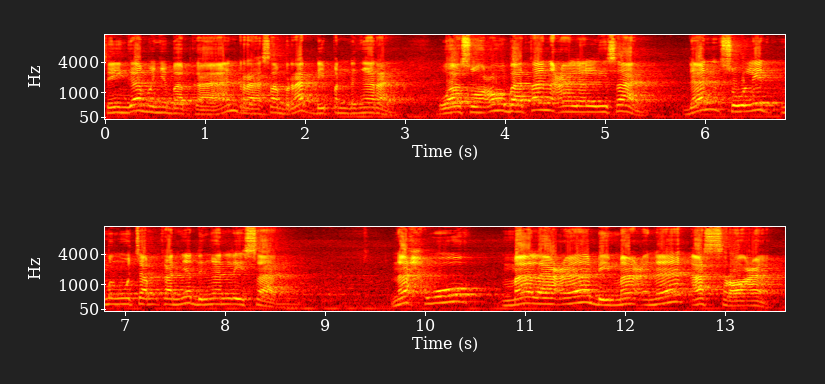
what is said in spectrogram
sehingga menyebabkan rasa berat di pendengaran. Wa su'ubatan 'alal lisan dan sulit mengucapkannya dengan lisan. Nahwu mala'a bima'na asra'a.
